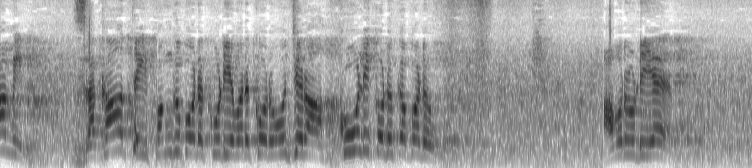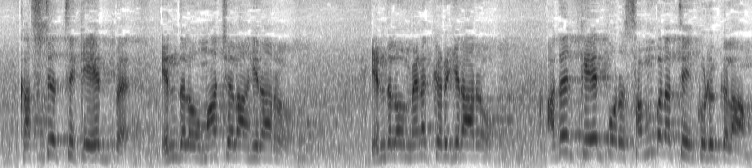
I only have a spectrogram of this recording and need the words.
ஆமில் ஜகாத்தை பங்கு போடக்கூடியவருக்கு ஒரு உஜிரா கூலி கொடுக்கப்படும். அவருடைய கஷ்டத்துக்கு ஏற்ப எந்தளவு மாற்றலாகிறாரோ எந்தளவு மெனக்கெடுகிறாரோ அதற்கு ஏற்ப ஒரு சம்பளத்தை கொடுக்கலாம்.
